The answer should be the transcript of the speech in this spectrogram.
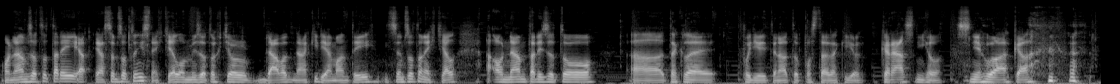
On nám za to tady, já, já jsem za to nic nechtěl, on mi za to chtěl dávat nějaký diamanty, nic jsem za to nechtěl a on nám tady za to uh, takhle, podívejte na to, postavit takového krásného sněhuláka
